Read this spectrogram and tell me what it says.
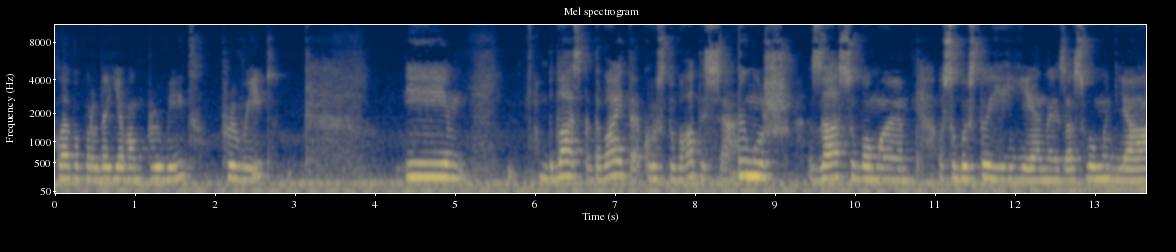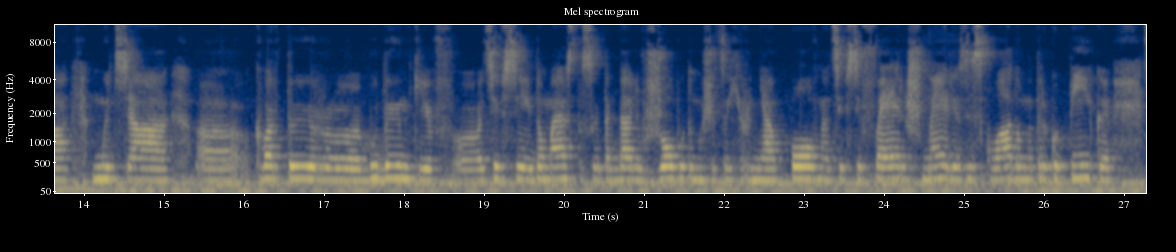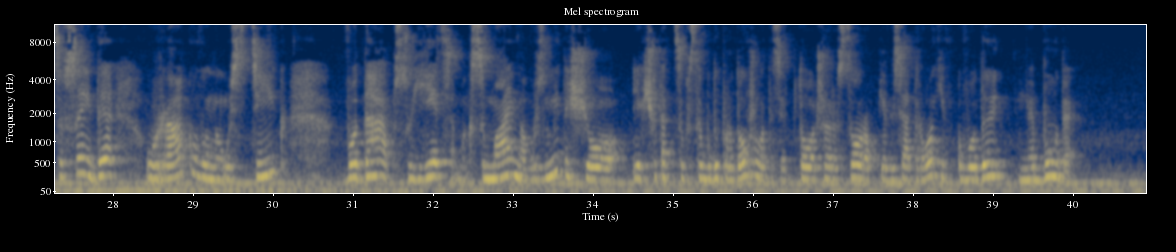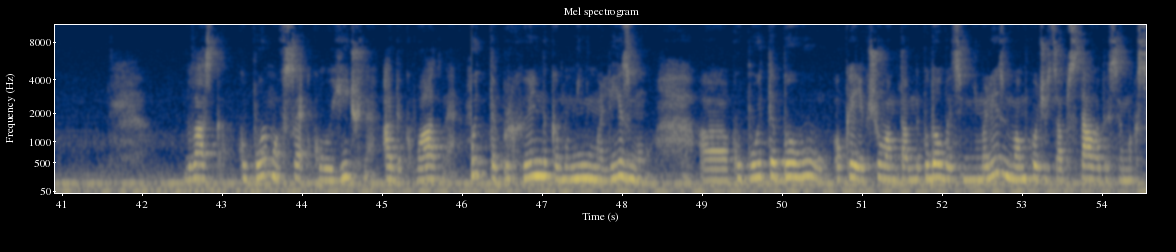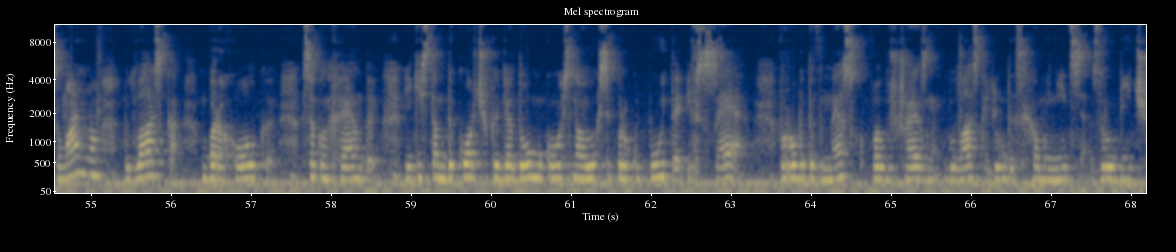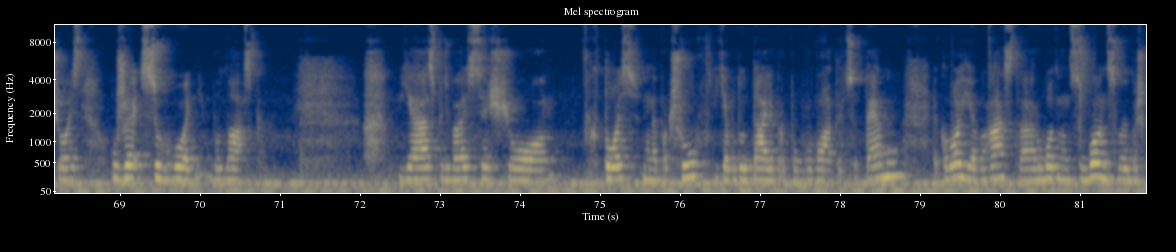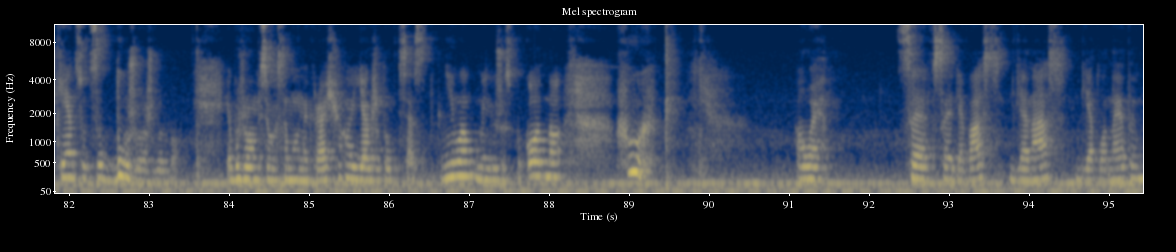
Клепа передає вам привіт. Привіт. І, будь ласка, давайте користуватися тими ж засобами особистої гігієни, засобами для миття е, квартир, будинків, е, ці всі доместоси і так далі в жопу, тому що це херня повна, ці всі фері, шмері зі складом на три копійки. Це все йде у раковину, у стік. Вода псується максимально. Ви розумієте, що якщо так це все буде продовжуватися, то через 40-50 років води не буде. Будь ласка, купуємо все екологічне, адекватне, будьте прихильниками мінімалізму, купуйте БУ. Окей, якщо вам там не подобається мінімалізм, вам хочеться обставитися максимально. Будь ласка, барахолки, секонд-хенди, якісь там декорчики для дому, когось на Олексі перекупуйте і все. Ви робите внесок величезний. Будь ласка, люди, схаменіться, зробіть щось уже сьогодні. Будь ласка. Я сподіваюся, що хтось мене почув. Я буду далі пропагувати цю тему. Екологія, веганство, робота над собою, над своєю башкенцю це дуже важливо. Я бажаю вам всього самого найкращого. Я вже тут вся спітніла, мені дуже спокійно. Фух. Але це все для вас, для нас, для планети.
